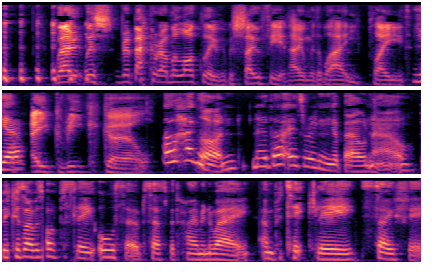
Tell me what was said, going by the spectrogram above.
where it was Rebecca Elmaloglou, who was Sophie in Home and Away, played Yeah. a Greek girl. Oh, hang on. No, that is ringing a bell now because I was obviously also obsessed with Home and Away and particularly Sophie,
